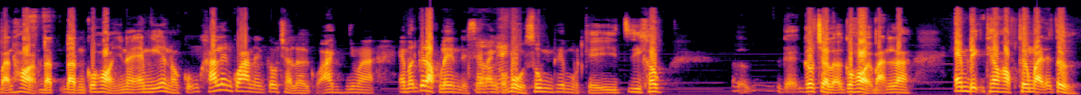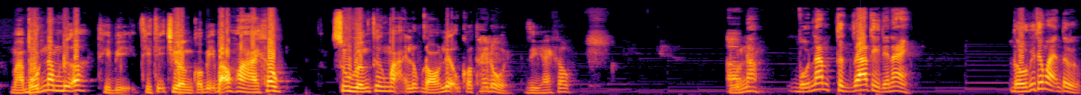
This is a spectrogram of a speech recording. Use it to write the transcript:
bạn hỏi đặt đặt câu hỏi như này em nghĩ là nó cũng khá liên quan đến câu trả lời của anh nhưng mà em vẫn cứ đọc lên để xem Rồi, anh có bổ sung thêm một cái ý gì không Ờ, câu trả lời câu hỏi bạn là em định theo học thương mại điện tử mà 4 năm nữa thì bị thì thị trường có bị bão hòa hay không xu hướng thương mại lúc đó liệu có thay đổi gì hay không? Ờ, 4 năm. 4 năm thực ra thì thế này. Đối với thương mại điện tử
